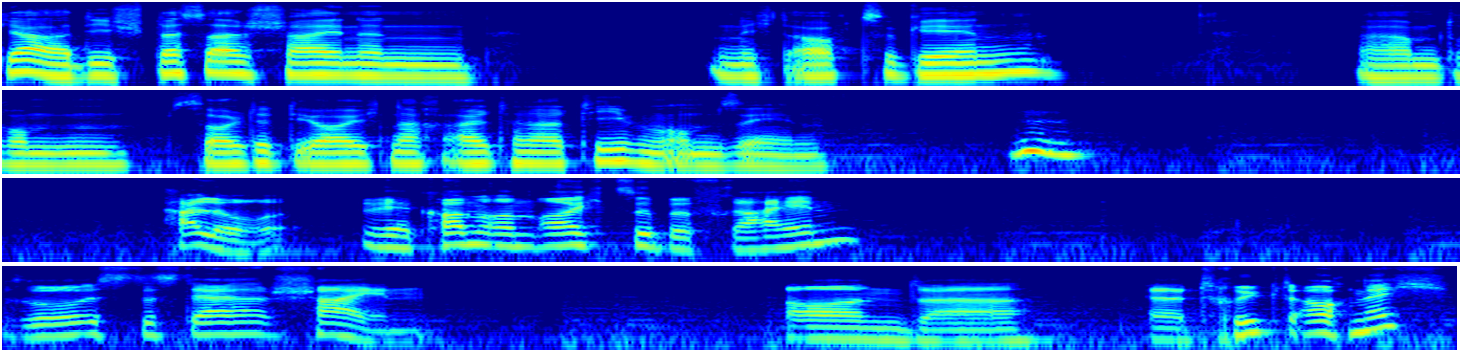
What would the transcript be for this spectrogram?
ja, die Schlösser scheinen nicht aufzugehen. Ähm, drum solltet ihr euch nach Alternativen umsehen. Hm. Hallo, wir kommen, um euch zu befreien. So ist es der Schein. Und äh, er trügt auch nicht.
